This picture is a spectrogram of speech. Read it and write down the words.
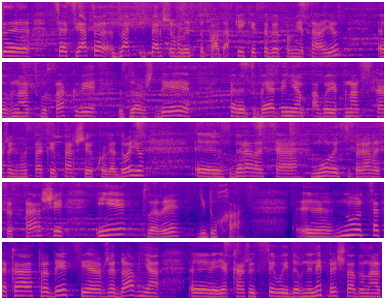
е, це свято 21 листопада. Скільки себе пам'ятаю, в нас в Гусакові завжди перед веденням, або як в нас кажуть в Гусакові першою колядою, збиралася молодь, збиралися старші і плели дідуха. Е, Ну, це така традиція вже давня, е, як кажуть, сивої давнини прийшла до нас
